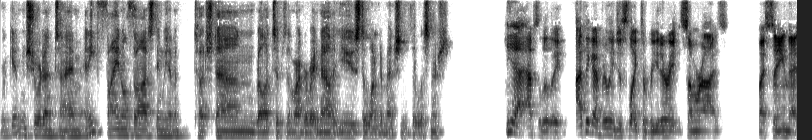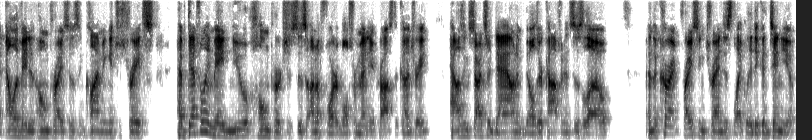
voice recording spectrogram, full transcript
we're getting short on time. Any final thoughts? Thing we haven't touched on relative to the market right now that you still wanted to mention to the listeners? Yeah, absolutely. I think I'd really just like to reiterate and summarize by saying that elevated home prices and climbing interest rates have definitely made new home purchases unaffordable for many across the country. Housing starts are down and builder confidence is low, and the current pricing trend is likely to continue.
